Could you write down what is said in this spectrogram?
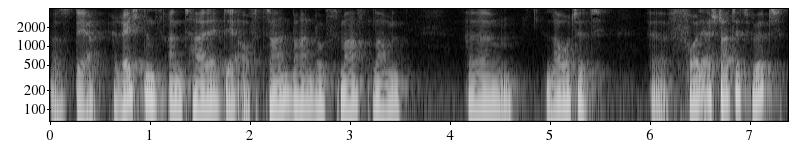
also der Rechnungsanteil, der auf Zahnbehandlungsmaßnahmen ähm, lautet, äh, voll erstattet wird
